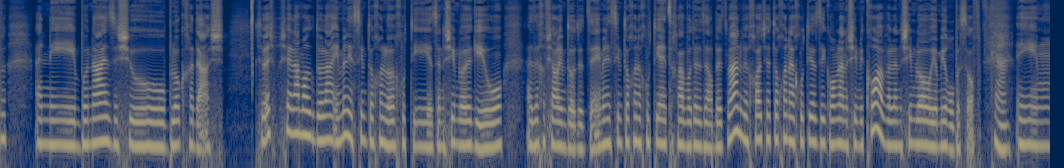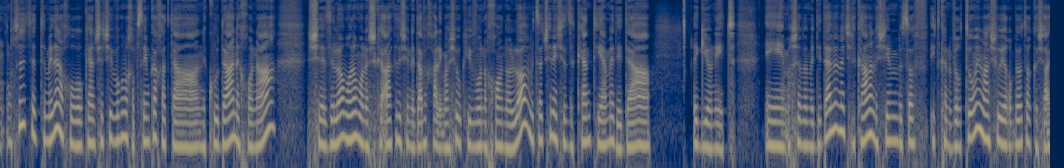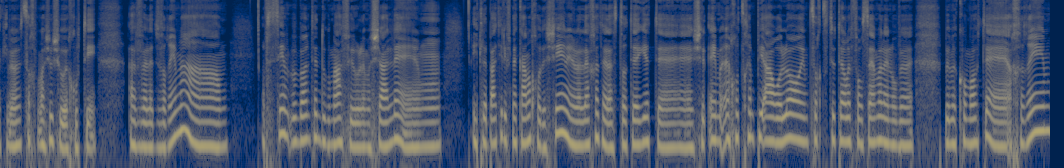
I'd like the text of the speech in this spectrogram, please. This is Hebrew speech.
אני בונה איזשהו בלוג חדש. עכשיו, יש פה שאלה מאוד גדולה, אם אני אשים תוכן לא איכותי, אז אנשים לא יגיעו, אז איך אפשר למדוד את זה? אם אני אשים תוכן איכותי, אני צריך לעבוד על זה הרבה זמן, ויכול להיות שהתוכן האיכותי הזה יגרום לאנשים לקרוא, אבל אנשים לא ימירו בסוף. כן. אמ, אני חושבת שתמיד אנחנו, כאנשי שיווק, מחפשים ככה את הנקודה הנכונה, שזה לא המון המון השקעה כדי שנדע בכלל אם משהו כיוון נכון או לא, ומצד שני, שזה כן תהיה מדידה הגיונית. אמ, עכשיו, המדידה באמת של כמה אנשים בסוף התקנברטו ממשהו היא הרבה יותר קשה, כי באמת צריך משהו שהוא איכותי. אבל הדברים הבסיסיים, ובואו ניתן דוגמה אפילו, למשל, אמ, התלבטתי לפני כמה חודשים אם ללכת על אסטרטגיית אה, של אם אנחנו צריכים PR או לא, אם צריך קצת יותר לפרסם עלינו במקומות אה, אחרים.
